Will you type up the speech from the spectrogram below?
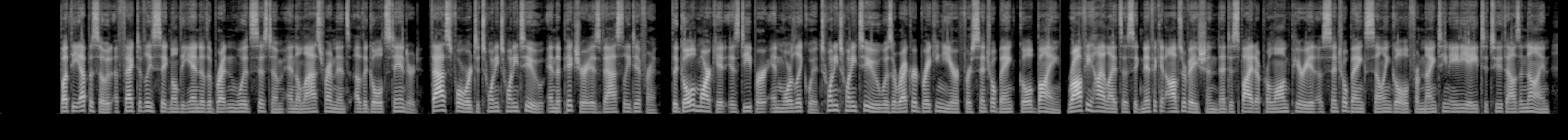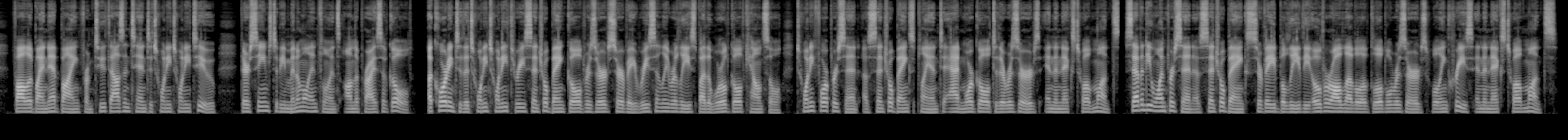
But the episode effectively signaled the end of the Bretton Woods system and the last remnants of the gold standard. Fast forward to 2022 and the picture is vastly different. The gold market is deeper and more liquid. 2022 was a record-breaking year for central bank gold buying. Rafi highlights a significant observation that despite a prolonged period of central banks selling gold from 1988 to 2009, followed by net buying from 2010 to 2022, there seems to be minimal influence on the price of gold. According to the 2023 Central Bank Gold Reserve Survey recently released by the World Gold Council, 24% of central banks plan to add more gold to their reserves in the next 12 months. 71% of central banks surveyed believe the overall level of global reserves will increase in the next 12 months.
